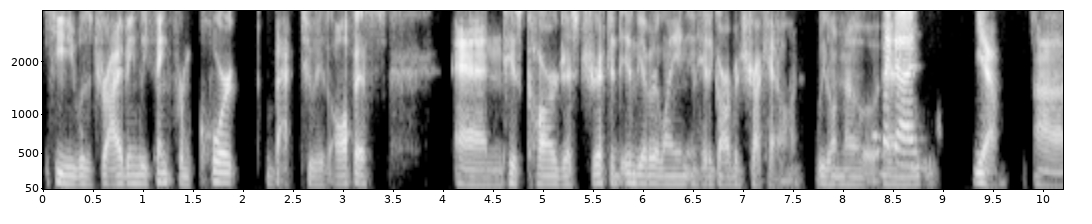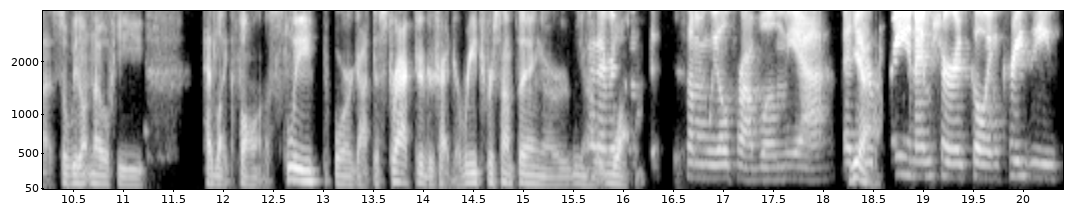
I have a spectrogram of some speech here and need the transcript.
he was driving, we think, from court back to his office and his car just drifted in the other lane and hit a garbage truck head on. We don't know. Oh my and, god. Yeah. Uh, so we don't know if he had like fallen asleep or got distracted or tried to reach for something or you know there was some, some, wheel problem yeah and yeah. your brain i'm sure is going crazy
